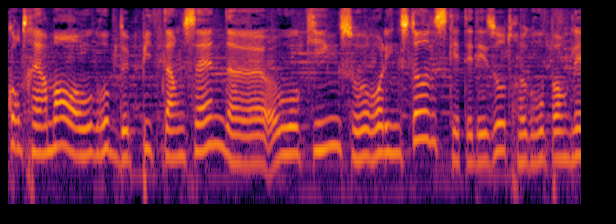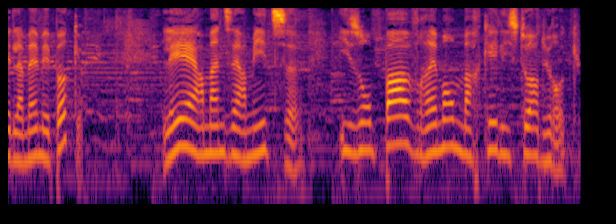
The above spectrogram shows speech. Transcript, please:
contrairement au groupe de Pete Townsend, euh, ou aux Kings, ou aux Rolling Stones, qui étaient des autres groupes anglais de la même époque, les Herman Zermitz, ils n'ont pas vraiment marqué l'histoire du rock.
